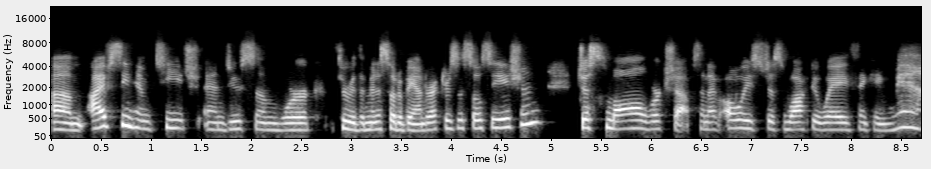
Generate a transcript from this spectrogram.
um, I've seen him teach and do some work through the Minnesota Band Directors Association, just small workshops. And I've always just walked away thinking, man,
